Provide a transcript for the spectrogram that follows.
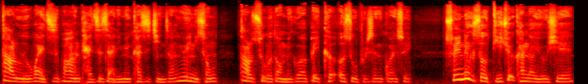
大陆的外资，包含台资在里面开始紧张，因为你从大陆出口到美国要被课二十五的关税，所以那个时候的确看到有一些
